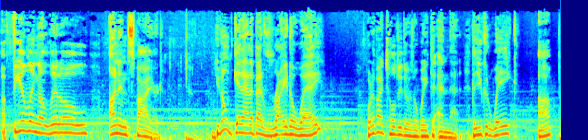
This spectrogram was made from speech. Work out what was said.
uh, feeling a little uninspired, you don't get out of bed right away? What if I told you there was a way to end that? That you could wake up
